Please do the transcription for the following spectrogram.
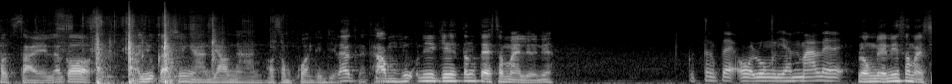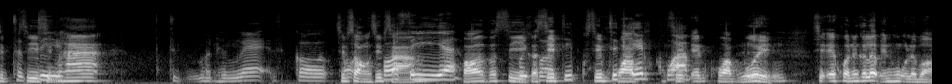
สดใส แล้วก็อายุการใช้งานยาวนานพอสมควรทีเดียวและตำหุนี่เก้ตั้งแต่สมัยเหลือเนี่ยตั้งแต่ออกโรงเรียนมาเลยโรงเรียนนี่สมัยสิบ14สี่15 มาถึงแล้วก็สิบสองสิบสามปสี่อะปปสี่ก็ปสิบสิบสิบสิบขวบเอ็ดขวบสิบเอ็ดขวบบุ้ยอืมสิบเอ็ดขวบนี่ก็เริ่มเอ็นหูเลยบ่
